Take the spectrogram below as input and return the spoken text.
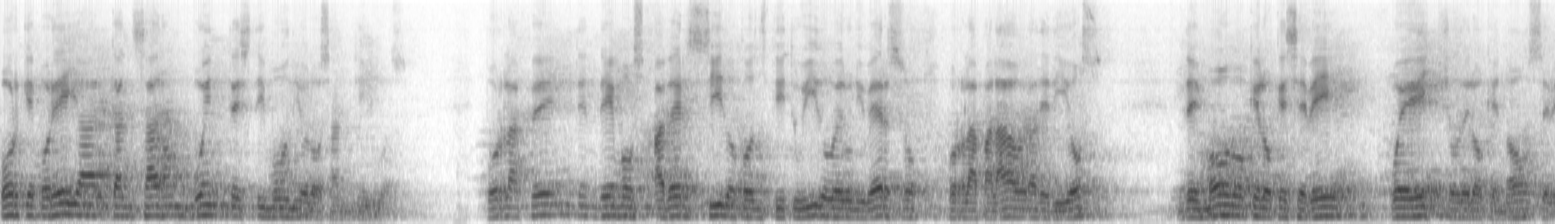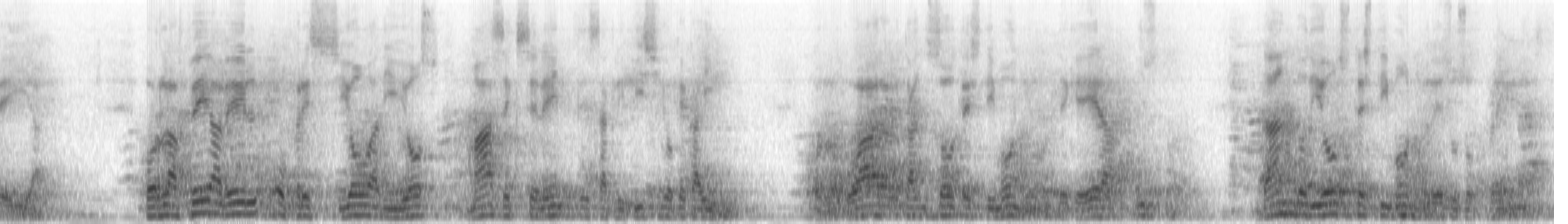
porque por ella alcanzaron buen testimonio los antiguos. Por la fe entendemos haber sido constituido el universo por la palabra de Dios, de modo que lo que se ve fue hecho de lo que no se veía. Por la fe Abel ofreció a Dios más excelente sacrificio que Caín, por lo cual alcanzó testimonio de que era justo, dando Dios testimonio de sus ofrendas,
